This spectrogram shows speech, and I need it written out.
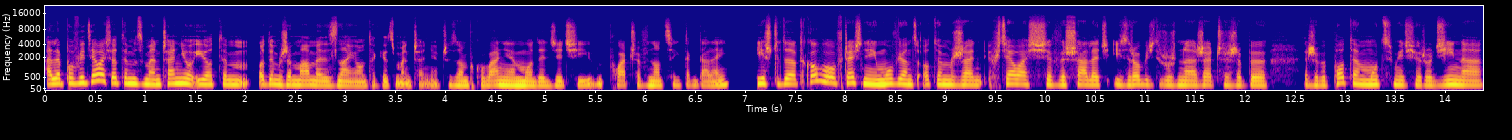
Ale powiedziałaś o tym zmęczeniu i o tym, o tym, że mamy znają takie zmęczenie, czy ząbkowanie, młode dzieci, płacze w nocy i tak dalej. Jeszcze dodatkowo wcześniej mówiąc o tym, że chciałaś się wyszaleć i zrobić różne rzeczy, żeby, żeby potem móc mieć rodzinę,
